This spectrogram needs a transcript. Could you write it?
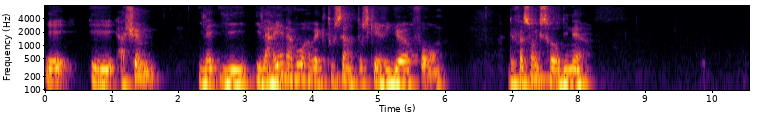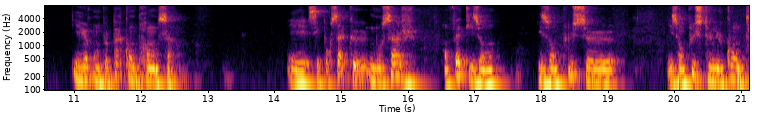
Et, et Hachem, il n'a il a rien à voir avec tout ça, tout ce qui est rigueur, forme, de façon extraordinaire. Et on ne peut pas comprendre ça. Et c'est pour ça que nos sages, en fait, ils ont, ils ont, plus, euh, ils ont plus tenu compte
